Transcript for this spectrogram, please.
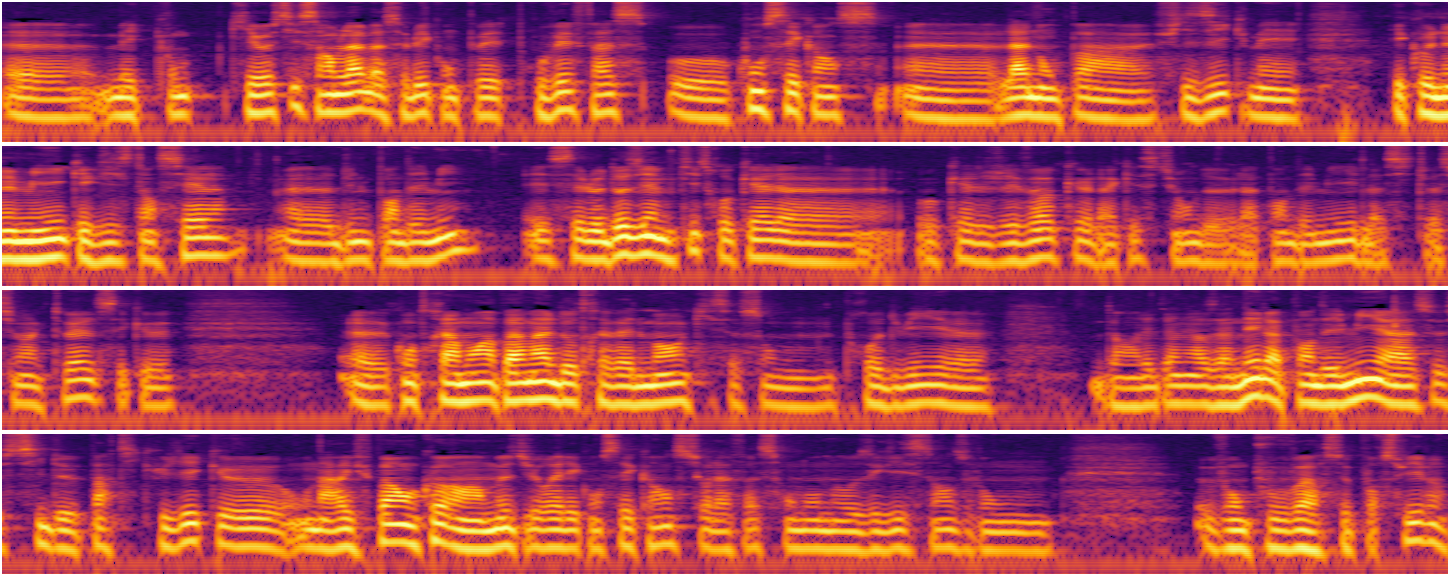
mais qui est aussi semblable à celui qu'on peut éprouver face aux conséquences, là non pas physiques, mais économiques, existentielles d'une pandémie. Et c'est le deuxième titre auquel, euh, auquel j'évoque la question de la pandémie, de la situation actuelle, c'est que euh, contrairement à pas mal d'autres événements qui se sont produits euh, dans les dernières années, la pandémie a ceci de particulier qu'on n'arrive pas encore à en mesurer les conséquences sur la façon dont nos existences vont, vont pouvoir se poursuivre,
